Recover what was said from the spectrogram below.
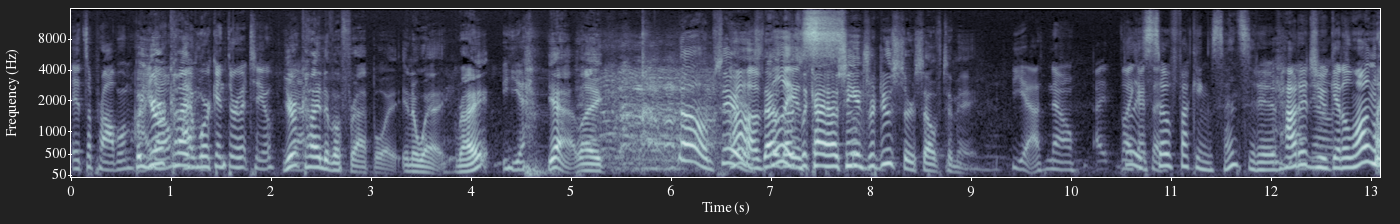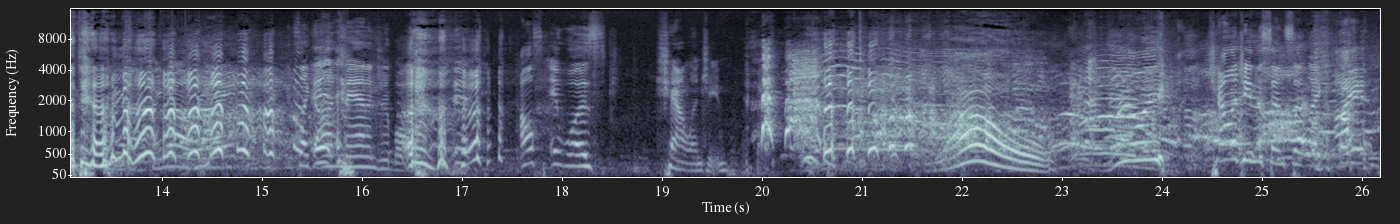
it's a problem. But I you're know. kind- I'm working through it too. You're Yeah. kind of a frat boy in a way, right? Yeah, Yeah, like. No, I'm serious. Oh, that, Billy that's the is kind of how she so- introduced herself to me. yeah. No, I, like Like I said, so fucking sensitive. How did you get along with him? I know, right? It's like unmanageable. I'll, it was challenging. Wow. really? challenging in the sense that like I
